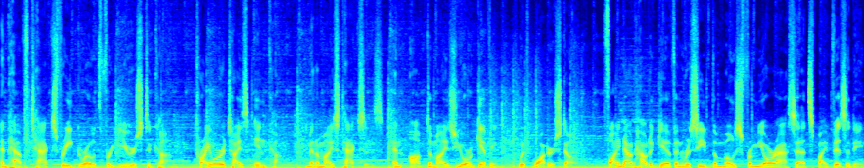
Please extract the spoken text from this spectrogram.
and have tax free growth for years to come. Prioritize income, minimize taxes, and optimize your giving with Waterstone. Find out how to give and receive the most from your assets by visiting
